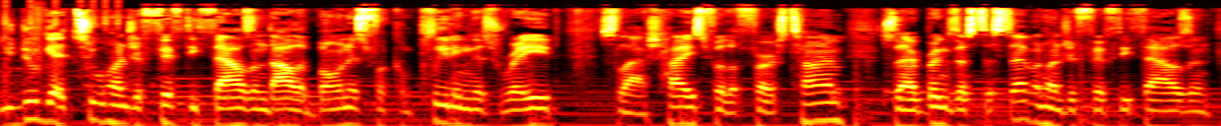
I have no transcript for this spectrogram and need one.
you do get $250,000 bonus for completing this raid slash heist for the first time. So that brings us to 750,000.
